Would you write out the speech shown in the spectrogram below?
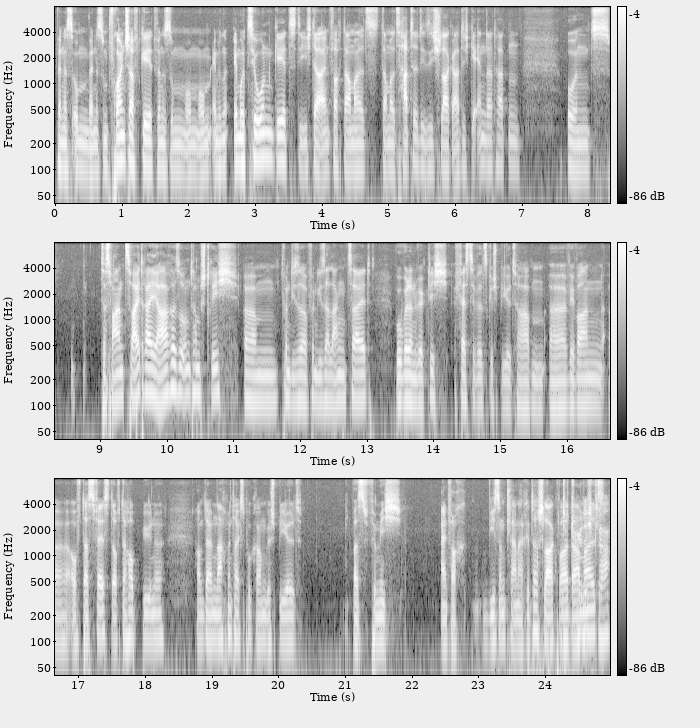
wenn, es um, wenn es um Freundschaft geht, wenn es um, um, um Emo- Emotionen geht, die ich da einfach damals, damals hatte, die sich schlagartig geändert hatten. Und das waren zwei, drei Jahre so unterm Strich ähm, von, dieser, von dieser langen Zeit, wo wir dann wirklich Festivals gespielt haben. Äh, wir waren äh, auf das Fest, auf der Hauptbühne, haben da im Nachmittagsprogramm gespielt, was für mich einfach wie so ein kleiner Ritterschlag war Natürlich, damals, klar.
